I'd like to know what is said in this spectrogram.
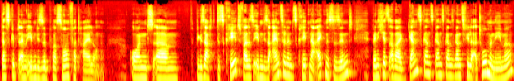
das gibt einem eben diese Poisson-Verteilung. Und ähm, wie gesagt, diskret, weil es eben diese einzelnen diskreten Ereignisse sind. Wenn ich jetzt aber ganz, ganz, ganz, ganz, ganz viele Atome nehme,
